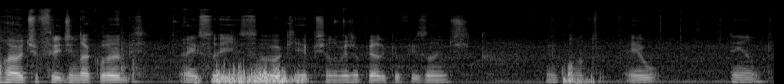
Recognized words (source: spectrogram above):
royalty free da Club. É isso aí, sou aqui repetindo a mesma piada que eu fiz antes. Enquanto eu tento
